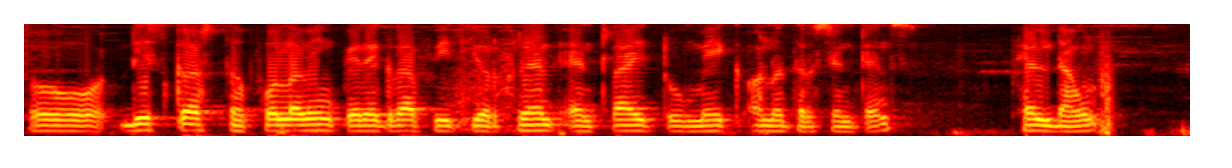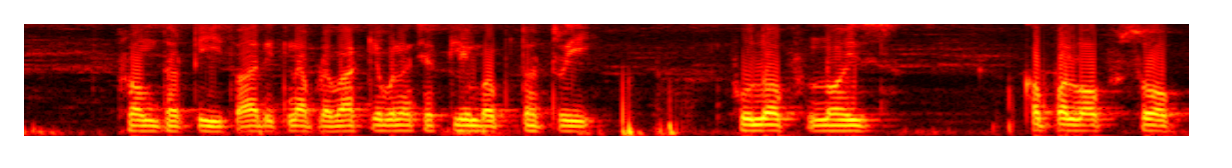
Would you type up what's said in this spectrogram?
તો discuss the following paragraph with your friend and try to make another sentence fell down from the tree તો આ રીતના આપણે વાક્ય બને છે. Climb up the tree full of noise couple of shop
